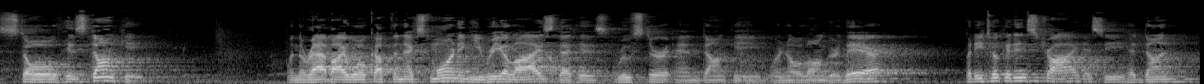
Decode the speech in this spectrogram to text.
stole his donkey. When the rabbi woke up the next morning, he realized that his rooster and donkey were no longer there, but he took it in stride as he had done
